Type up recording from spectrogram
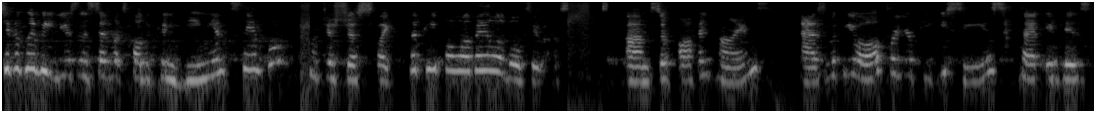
typically, we use instead what's called a convenience sample, which is just like the people available to us. Um, so oftentimes, as with you all for your PECs, that it is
